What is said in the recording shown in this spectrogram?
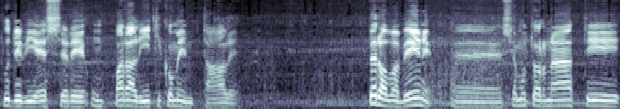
tu devi essere un paralitico mentale. Però va bene, eh, siamo tornati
